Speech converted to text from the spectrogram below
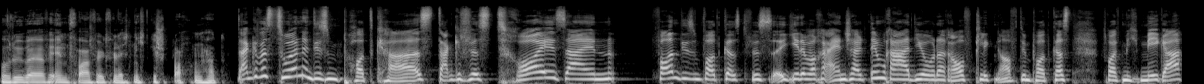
worüber er im Vorfeld vielleicht nicht gesprochen hat. Danke fürs Zuhören in diesem Podcast. Danke fürs Treusein von diesem Podcast, fürs äh, jede Woche einschalten im Radio oder raufklicken auf den Podcast. Freut mich mega.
